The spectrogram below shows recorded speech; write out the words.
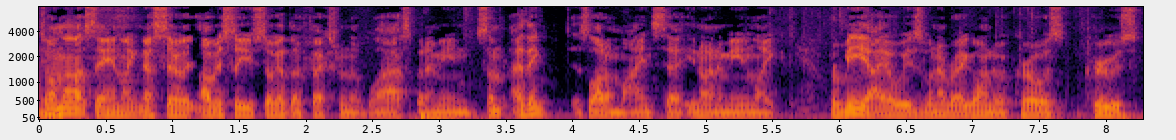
So I'm not saying like necessarily. Obviously, you still get the effects from the blast, but I mean, some. I think there's a lot of mindset. You know what I mean? Like for me, I always, whenever I go into a cruise, cruise,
